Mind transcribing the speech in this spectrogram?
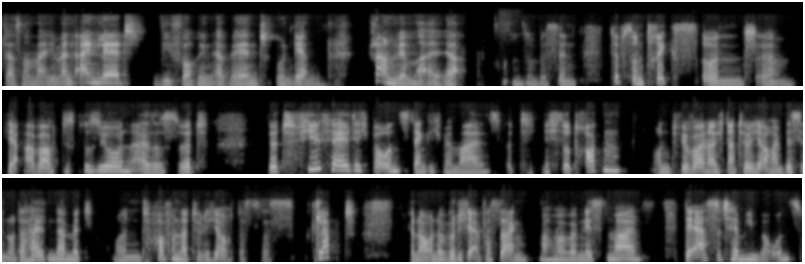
dass man mal jemand einlädt, wie vorhin erwähnt. Und ja. dann schauen wir mal, ja. Und so ein bisschen Tipps und Tricks und ähm, ja, aber auch Diskussionen. Also es wird, wird vielfältig bei uns, denke ich mir mal. Es wird nicht so trocken. Und wir wollen euch natürlich auch ein bisschen unterhalten damit und hoffen natürlich auch, dass das klappt. Genau, und dann würde ich einfach sagen, machen wir beim nächsten Mal der erste Termin bei uns.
